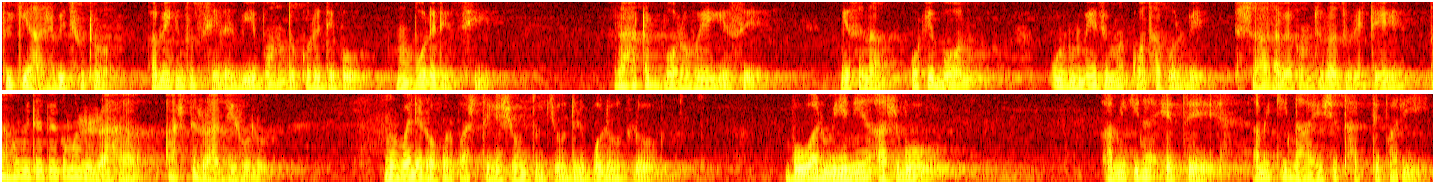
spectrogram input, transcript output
তুই কি আসবি ছোট? আমি কিন্তু ছেলের বিয়ে বন্ধ করে দেব বলে দিচ্ছি। রাহাটা বড় হয়ে গেছে। গেছে না, ওকে বল। ওর মেজমা কথা বলবে। সাহারা বেগম জোড়াজুড়িতে তাহমিদা বেগম আর রাহা আসতে রাজি হলো। মোবাইলের অপর পাশ থেকে শহীদুল চৌধুরী বলে উঠল, বউ আর মেয়ে নিয়ে আসব। আমি কি না এতে আমি কি না এসে থাকতে পারি?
